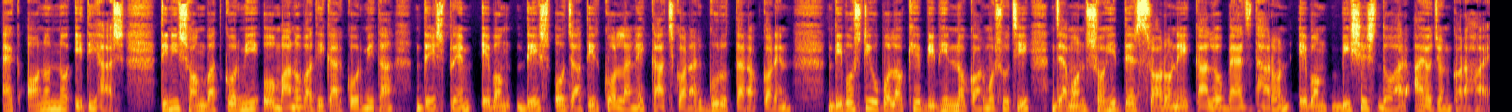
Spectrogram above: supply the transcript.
এক অনন্য ইতিহাস। তিনি সংবাদকর্মী ও মানবাধিকার কর্মিতা, দেশপ্রেম এবং দেশ ও জাতির কল্যাণে কাজ করার গুরুত্বারোপ করেন। দিবসটি উপলক্ষে বিভিন্ন কর্মসূচি, যেমন শহীদদের স্মরণে কালো ব্যাজ ধারণ এবং বিশেষ দোয়ার আয়োজন করা হয়।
